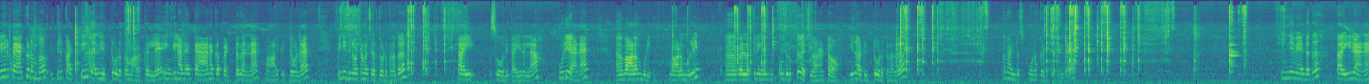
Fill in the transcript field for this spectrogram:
ഈ ഒരു പാക്ക് ഇടുമ്പോൾ ഇത്തിരി കട്ടിയിൽ തന്നെ ഇട്ട് കൊടുക്കാൻ മറക്കല്ലേ? എങ്കിലാണ് ടാനൊക്കെ പെട്ടെന്ന് തന്നെ മാറി കിട്ടുള്ളേ പിന്നെ ഇതിലോട്ട് നമ്മൾ ചേർത്ത് കൊടുക്കുന്നത് തൈ സോറി തൈരല്ല പുളിയാണ്. വാളംപുളി. വാളംപുളി വെള്ളത്തിൽ ഇങ്ങനെ കുതിർത്ത് വെച്ചതാണ് കേട്ടോ. ഇതായിട്ട് ഇട്ട് കൊടുക്കുന്നത്. രണ്ട് സ്പൂണൊക്കെ എടുത്തിട്ടുണ്ട്. പിന്നെ വേണ്ടത് തൈരാണ്.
